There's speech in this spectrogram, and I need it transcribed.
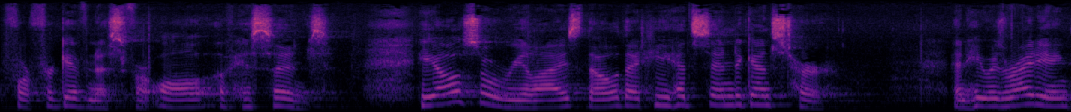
for forgiveness for all of his sins. He also realized, though, that he had sinned against her, and he was writing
